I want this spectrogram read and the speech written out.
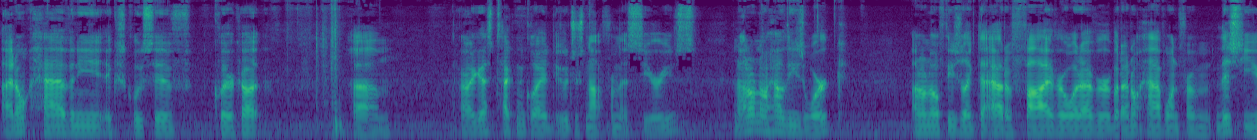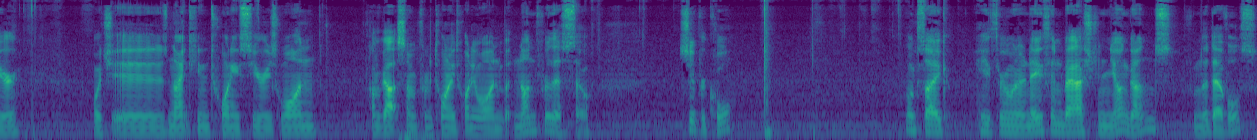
I don't have any exclusive clear cut. Um, or I guess technically I do, just not from this series. And I don't know how these work. I don't know if these are like the out of five or whatever, but I don't have one from this year, which is 1920 Series 1. I've got some from 2021, but none for this, so super cool. Looks like he threw in a Nathan Bastian Young Guns from the Devils.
